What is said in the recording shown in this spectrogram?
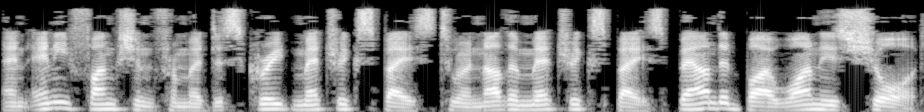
and any function from a discrete metric space to another metric space bounded by one is short.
